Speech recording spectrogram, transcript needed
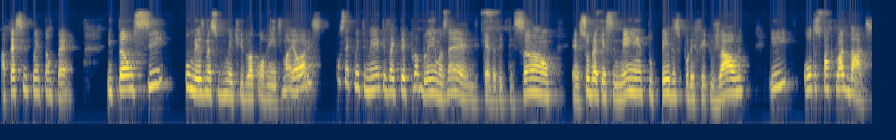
até 50 amperes, então, se o mesmo é submetido a correntes maiores, consequentemente vai ter problemas né, de queda de tensão, é, sobreaquecimento, perdas por efeito Joule e outras particularidades.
